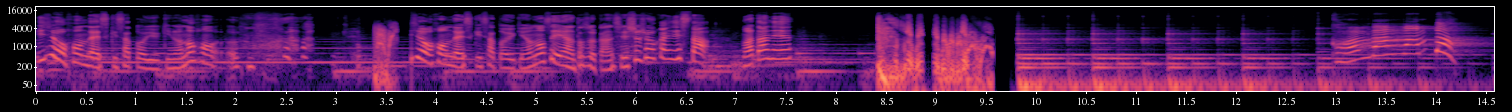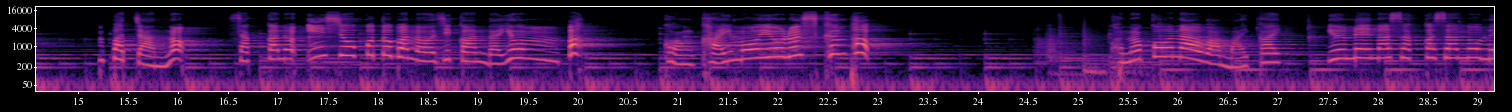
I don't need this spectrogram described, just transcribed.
以上本大好き佐藤幸乃の本 以上本大好き佐藤幸乃の西安図書館新書紹介でした。またね。こんばんは。んぱちゃんの作家の印象言葉のお時間だよんぱ今回もよろしくんぱこのコーナーは毎回有名な作家さんの名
